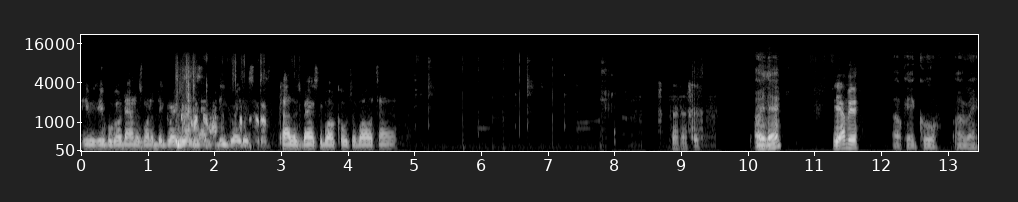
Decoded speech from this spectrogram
he was he will go down as one of the greatest, not the greatest college basketball coach of all time. Are you there? Yeah, I'm here. Okay, cool. All right.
